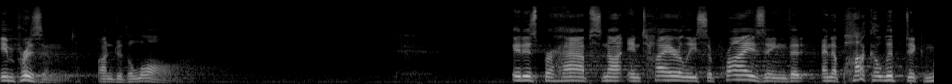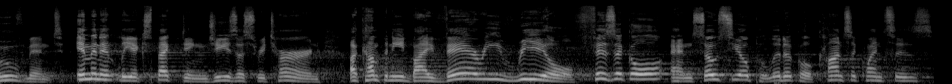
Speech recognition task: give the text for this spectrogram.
imprisoned under the law. It is perhaps not entirely surprising that an apocalyptic movement, imminently expecting Jesus' return, accompanied by very real physical and socio political consequences,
